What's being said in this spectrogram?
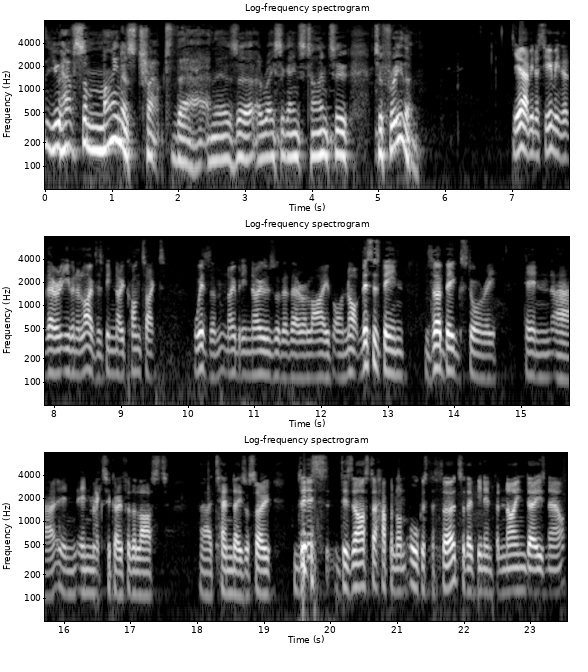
you have some miners trapped there, and there's a, a, race against time to to free them. Yeah, I mean, assuming that they're even alive, there's been no contact with them. Nobody knows whether they're alive or not. This has been the big story in uh, in in Mexico for the last uh, ten days or so. This disaster happened on August the third, so they've been in for nine days now.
